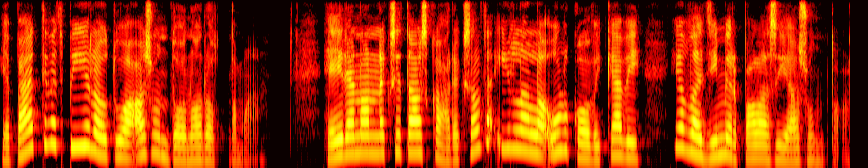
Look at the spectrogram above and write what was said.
ja päättivät piiloutua asuntoon odottamaan. Heidän onneksi taas kahdeksalta illalla ulkoovi kävi ja Vladimir palasi asuntoon.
